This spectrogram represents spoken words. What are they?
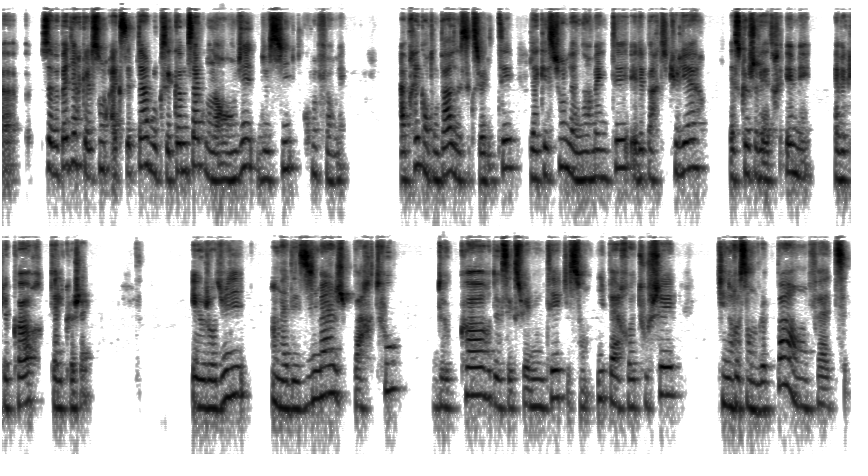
euh, ça ne veut pas dire qu'elles sont acceptables ou que c'est comme ça qu'on a envie de s'y conformer. Après, quand on parle de sexualité, la question de la normalité, elle est particulière. Est-ce que je vais être aimée avec le corps tel que j'ai? Et aujourd'hui, on a des images partout de corps, de sexualité qui sont hyper retouchés, qui ne ressemblent pas en fait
